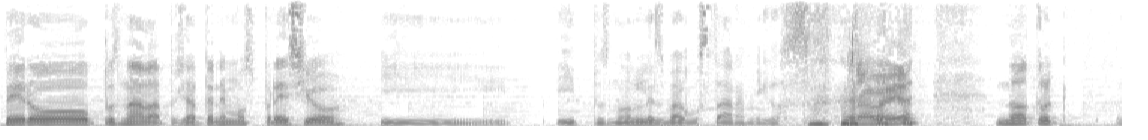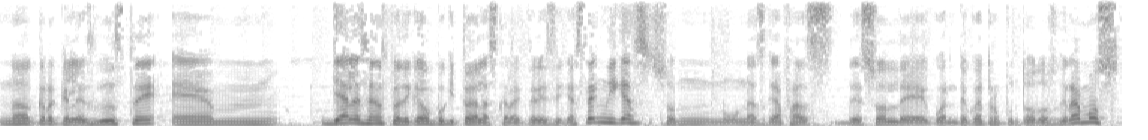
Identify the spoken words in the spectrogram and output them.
Pero pues nada, pues ya tenemos precio y, y pues no les va a gustar amigos. A ver. no creo que... No creo que les guste. Eh, ya les hemos platicado un poquito de las características técnicas. Son unas gafas de sol de 44.2 gramos.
